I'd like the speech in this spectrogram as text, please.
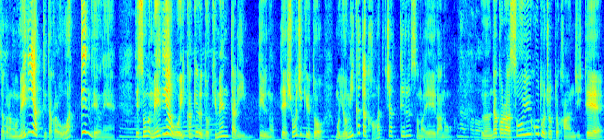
だからもうメディアってだから終わってんだよね。うん。でそのメディアを追いかけるドキュメンタリーっていうのって正直言うともう読み方変わっちゃってるその映画の。なるほど、うん、だからそういうことをちょっと感じて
